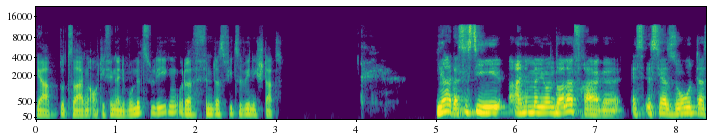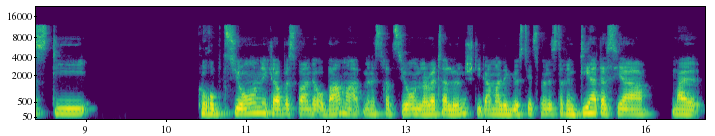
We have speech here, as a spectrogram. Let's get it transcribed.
ja sozusagen auch die Finger in die Wunde zu legen oder findet das viel zu wenig statt? Ja, das ist die eine Million Dollar Frage. Es ist ja so, dass die Korruption, ich glaube, es war in der Obama-Administration, Loretta Lynch, die damalige Justizministerin, die hat das ja mal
